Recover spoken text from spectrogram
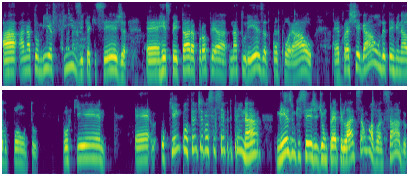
a anatomia física que seja, é, respeitar a própria natureza corporal, é, para chegar a um determinado ponto. Porque é, o que é importante é você sempre treinar, mesmo que seja de um pré-pilates a um avançado,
